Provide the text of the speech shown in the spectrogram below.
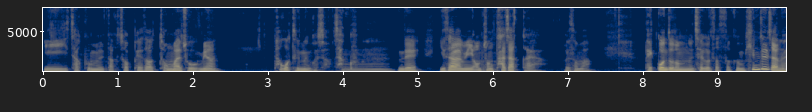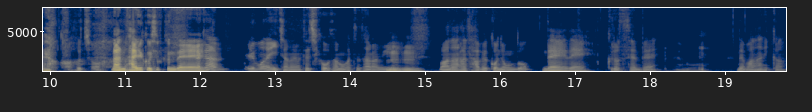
이 작품을 딱 접해서 정말 좋으면 파고 드는 거죠. 자꾸. 음. 근데 이 사람이 엄청 다작가야. 그래서 막 100권도 넘는 책을 썼어. 그럼 힘들잖아요. 아, 그렇죠. 난 다 읽고 싶은데. 약간 일본에 있잖아요. 데치카 오사무 같은 사람이 음, 음. 만화 한 400권 정도 네, 네. 그렸을 텐데. 네, 뭐. 근데 만화니까.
